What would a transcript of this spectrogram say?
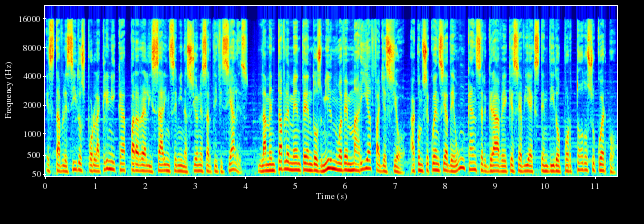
establecidos por la clínica para realizar inseminaciones artificiales. Lamentablemente en 2009 María falleció a consecuencia de un cáncer grave que se había extendido por todo su cuerpo.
